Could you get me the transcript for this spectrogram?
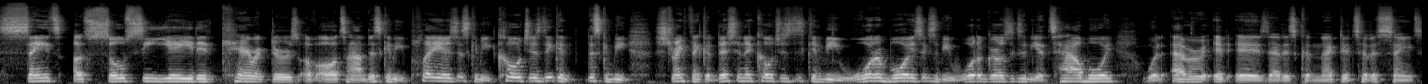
Saints associated characters of all time. This can be players, this can be coaches, this can this can be strength and conditioning coaches, this can be water boys, this can be water girls, this can be a towel boy, whatever it is that is connected to the Saints.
